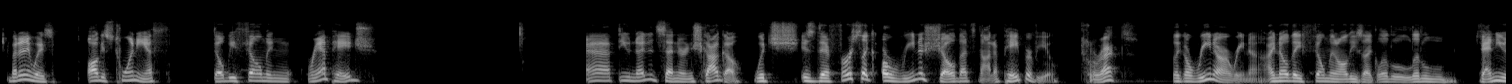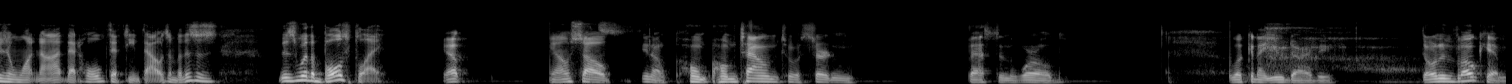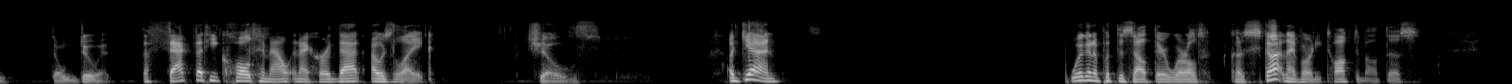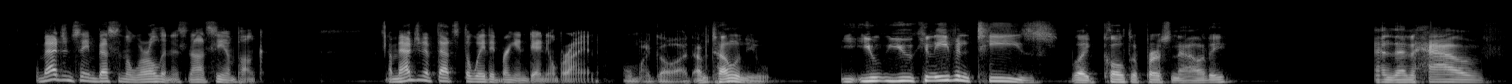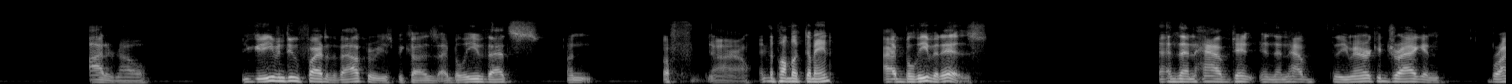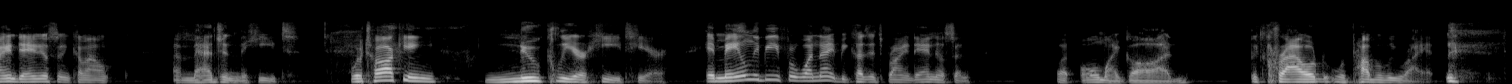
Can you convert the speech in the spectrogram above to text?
but anyways august 20th they'll be filming rampage at the united center in chicago which is their first like arena show that's not a pay-per-view Correct. like arena arena i know they film in all these like little little venues and whatnot that hold 15000 but this is this is where the bulls play Yep. you know so It's, you know, home hometown to a certain best in the world. Looking at you, Darby. Don't invoke him. Don't do it. the fact that he called him out and I heard that, I was like, Chills. again, we're gonna put this out there, world, because Scott and I've already talked about this. Imagine saying best in the world and it's not CM Punk. Imagine if that's the way they bring in Daniel Bryan. Oh my god. I'm telling you. You you can even tease like cult of personality and then have I don't know. You could even do Ride of the Valkyries because I believe that's an a I don't know. In the public domain? I believe it is. And then have and then have the American Dragon, Bryan Danielson, come out imagine the heat. We're talking nuclear heat here. It may only be for one night because it's Bryan Danielson, but oh my god, the crowd would probably riot.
